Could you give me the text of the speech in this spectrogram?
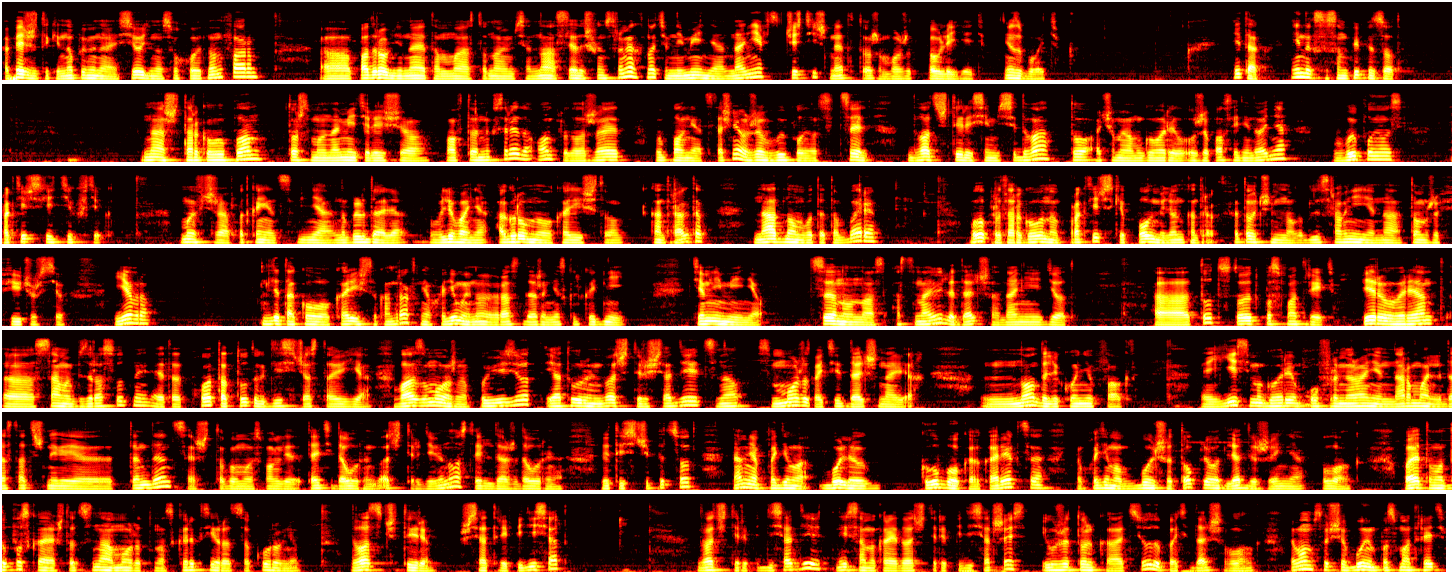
Опять же таки напоминаю, сегодня у нас выходит non-farm. А, подробнее на этом мы остановимся на следующих инструментах, но тем не менее на нефть частично это тоже может повлиять. Не забывайте. Итак, индекс S&P 500. Наш торговый план, то что мы наметили еще во вторник среду, он продолжает выполняться. Точнее уже выполнился. Цель 24.72, то о чем я вам говорил уже последние два дня, выполнилась практически тик в тик. Мы вчера под конец дня наблюдали вливание огромного количества контрактов. На одном вот этом баре было проторговано практически полмиллиона контрактов. Это очень много. Для сравнения на том же фьючерсе евро для такого количества контрактов необходимо иной раз даже несколько дней. Тем не менее, цену у нас остановили, дальше она не идет. А тут стоит посмотреть. Первый вариант, э, самый безрассудный, это вход оттуда, где сейчас стою я. Возможно, повезет и от уровня 24.69 цена сможет пойти дальше наверх. Но далеко не факт. Если мы говорим о формировании нормальной достаточной э, тенденции, чтобы мы смогли дойти до уровня 2490 или даже до уровня 2500, нам необходима более глубокая коррекция, необходимо больше топлива для движения лонг. Поэтому допуская, что цена может у нас корректироваться к уровню 24 63 50 24 59 и самый край 24 56 и уже только отсюда пойти дальше в лонг. В любом случае будем посмотреть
